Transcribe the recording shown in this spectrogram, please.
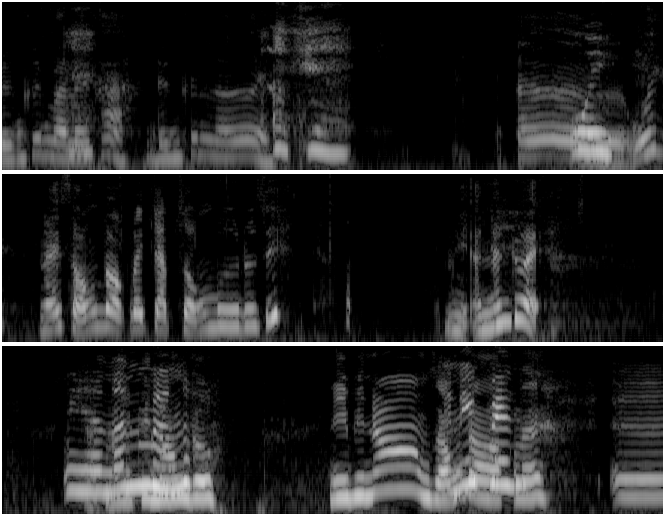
ดึงขึ้นมาเลยค่ะ ดึงขึ้นเลย โอเค เออ อุ๊อุ้ยอุ้ยไหนสองดอกเลยจับสองมือดูสิ นี่อันนั้นด้วยมีจัอับนมานั้นให้เหพี่มืน้ออนงดู นี่พี่น้องสออังนนี้ดอเป็กนเลย เอ่อ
